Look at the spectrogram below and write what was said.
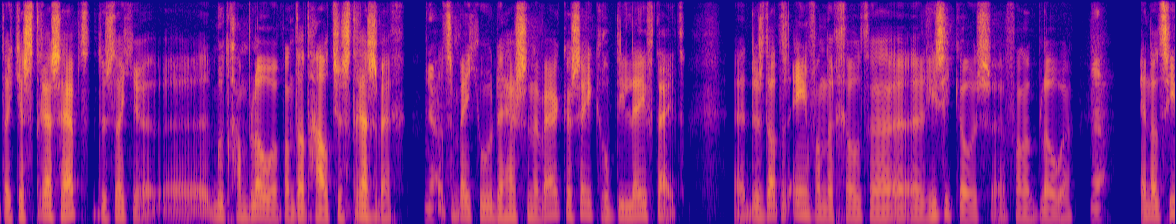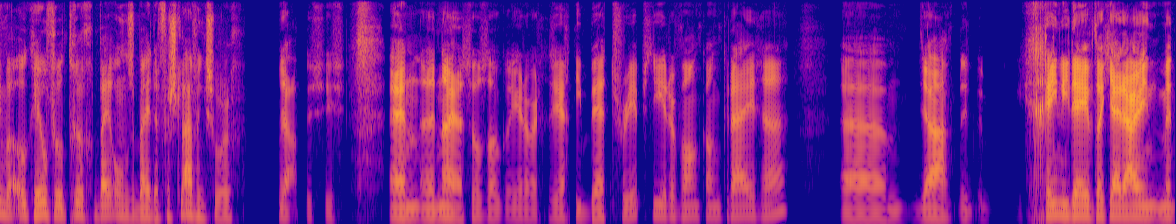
Dat je stress hebt, dus dat je eh, moet gaan blowen, want dat haalt je stress weg. Ja. Dat is een beetje hoe de hersenen werken, zeker op die leeftijd. Eh, dus dat is een van de grote eh, risico's van het blowen. Ja. En dat zien we ook heel veel terug bij ons, bij de verslavingszorg. Ja, precies. En nou ja, zoals ook eerder werd gezegd, die bad trips die je ervan kan krijgen. Ehm, ja, geen idee of dat jij daarin met,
